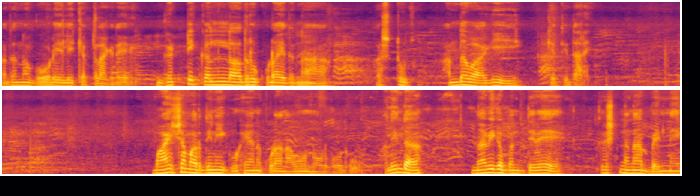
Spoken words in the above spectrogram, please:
ಅದನ್ನು ಗೋಡೆಯಲ್ಲಿ ಕೆತ್ತಲಾಗಿದೆ. ಗಟ್ಟಿ ಕಲ್ಲಾದರೂ ಕೂಡ ಇದನ್ನು ಅಷ್ಟು ಅಂದವಾಗಿ ಕೆತ್ತಿದ್ದಾರೆ. ಮಹಿಷಮರ್ದಿನಿ ಗುಹೆಯನ್ನು ಕೂಡ ನಾವು ನೋಡ್ಬೋದು. ಅಲ್ಲಿಂದ ನಾವೀಗ ಬಂದಿದ್ದೇವೆ ಕೃಷ್ಣನ ಬೆಣ್ಣೆ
